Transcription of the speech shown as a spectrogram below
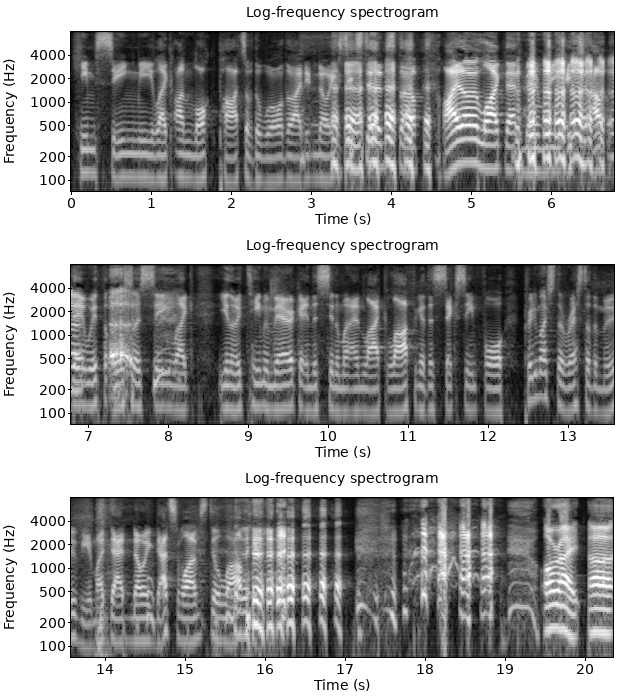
him seeing me like unlock parts of the world that I didn't know existed and stuff. I don't like that memory. It's up there with also seeing like you know Team America in the cinema and like laughing at the sex scene for pretty much the rest of the movie, and my dad knowing that's why I'm still laughing. All right. Uh,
